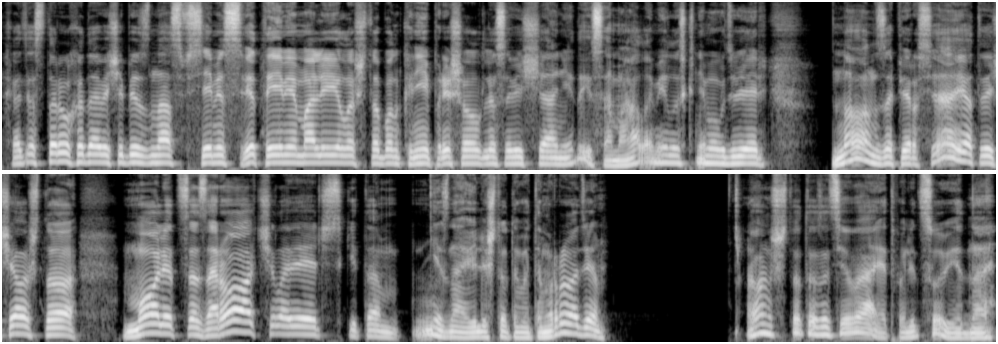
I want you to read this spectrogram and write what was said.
хотя старуха давеча без нас всеми святыми молила, чтобы он к ней пришел для совещаний, да и сама ломилась к нему в дверь. Но он заперся и отвечал, что молится за род человеческий, там, не знаю, или что-то в этом роде. Он что-то затевает, по лицу видно.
